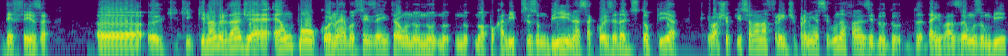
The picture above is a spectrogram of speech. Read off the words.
defesa. Uh, que, que, na verdade é, é, um pouco, né? Vocês entram no, no, no, no, apocalipse zumbi, nessa coisa da distopia. Eu acho que isso é lá na frente. Para mim, a segunda fase do, do, da invasão zumbi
